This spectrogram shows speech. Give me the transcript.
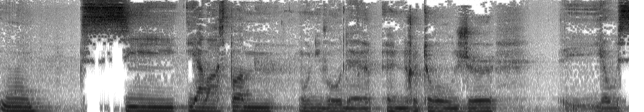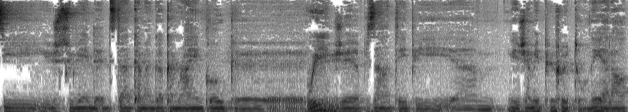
ou s'ils n'avancent pas au niveau d'un retour au jeu, il y a aussi, je me souviens de, du temps comme un gars comme Ryan Clough que, oui. j'ai représenté, puis euh, il n'a jamais pu retourner. Alors,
